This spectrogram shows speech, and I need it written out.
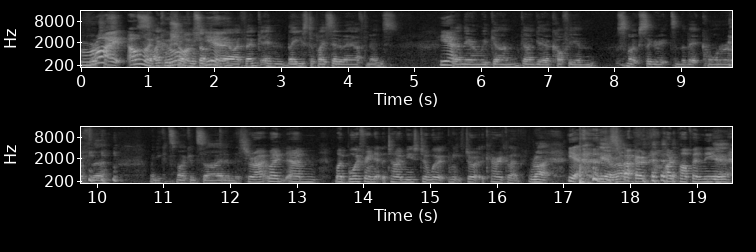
right oh my cycle shop or something yeah now, I think, and they used to play Saturday afternoons yeah down there, and we'd go and go and get our coffee and smoke cigarettes in the back corner of the when you could smoke inside and That's right. My um, my boyfriend at the time used to work next door at the curry club. right, Yeah. Yeah, so I'd pop in there. yeah,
